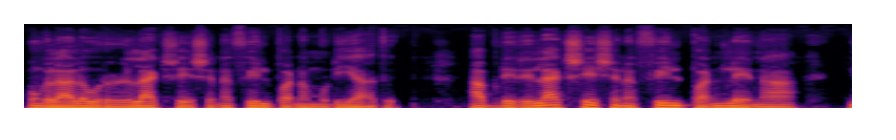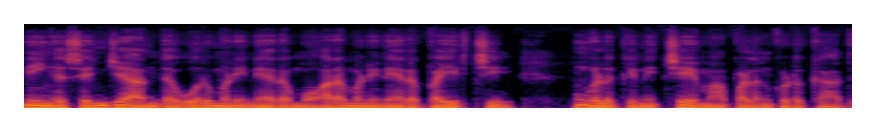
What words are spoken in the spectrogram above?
உங்களால் ஒரு ரிலாக்ஸேஷனை ஃபீல் பண்ண முடியாது. அப்படி ரிலாக்ஸேஷனை ஃபீல் பண்ணலேன்னா நீங்கள் செஞ்ச அந்த ஒரு மணி நேரமோ அரை மணி நேர பயிற்சி உங்களுக்கு நிச்சயமாக பலன் கொடுக்காது.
